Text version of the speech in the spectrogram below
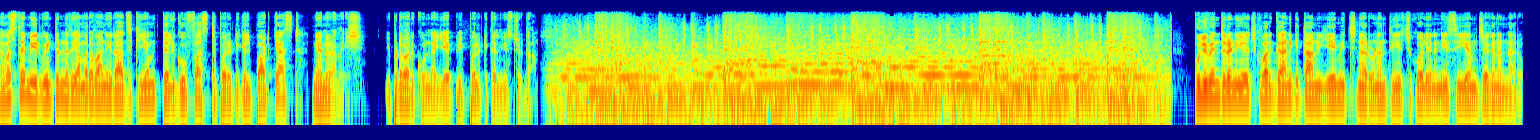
నమస్తే మీరు వింటున్నది అమరవాణి రాజకీయం తెలుగు ఫస్ట్ పొలిటికల్ పాడ్కాస్ట్. నేను రమేష్. ఇప్పటి వరకు ఉన్న ఏపీ పొలిటికల్ న్యూస్ చూద్దాం. పులివెందుల నియోజకవర్గానికి తాను ఏమిచ్చినా రుణం తీర్చుకోలేనని సీఎం జగన్ అన్నారు.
